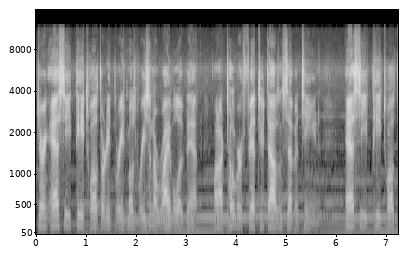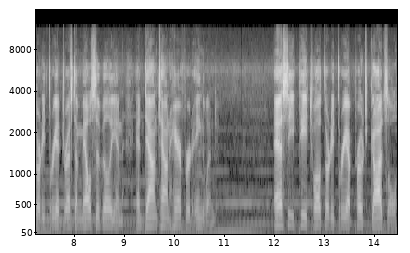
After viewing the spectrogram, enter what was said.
During SCP-1233's most recent arrival event, on October 5, 2017, SCP-1233 addressed a male civilian in downtown Hereford, England. SCP-1233 approached Godzil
